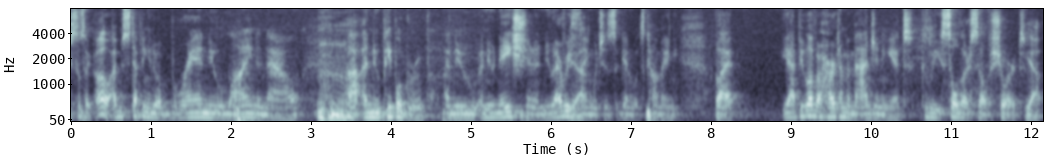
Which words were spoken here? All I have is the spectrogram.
So it's like, oh, I'm stepping into a brand new line now, mm-hmm. uh, a new people group, a new a new nation, a new everything, Yeah. which is again what's coming. But yeah, people have a hard time imagining it because we sold ourselves short. Yeah,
